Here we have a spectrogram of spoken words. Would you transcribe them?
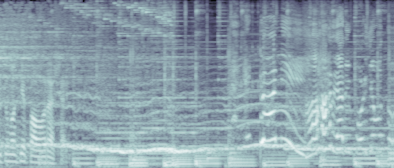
শুধু তোমাকে পাওয়ার আশায়। টনি! আরে আরে পড়ে যাব তো।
